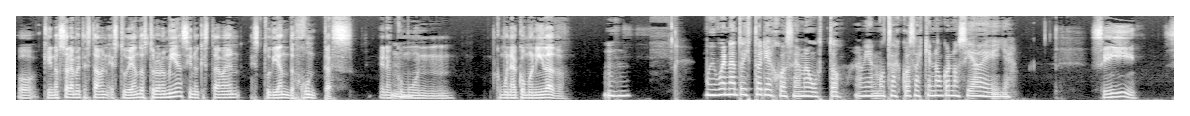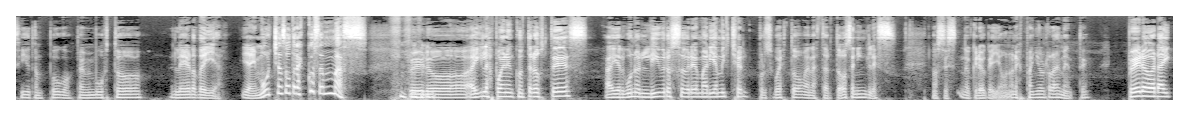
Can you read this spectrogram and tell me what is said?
o que no solamente estaban estudiando astronomía, sino que estaban estudiando juntas. Eran Mm. como un como una comunidad. Ujú. Muy buena tu historia, José, me gustó. Habían muchas cosas que no conocía de ella. Sí, sí, yo tampoco. También me gustó leer de ella. Y hay muchas otras cosas más, pero ahí las pueden encontrar ustedes. Hay algunos libros sobre María Mitchell, por supuesto, van a estar todos en inglés. No sé, no creo que haya uno en español realmente. Pero ahora hay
